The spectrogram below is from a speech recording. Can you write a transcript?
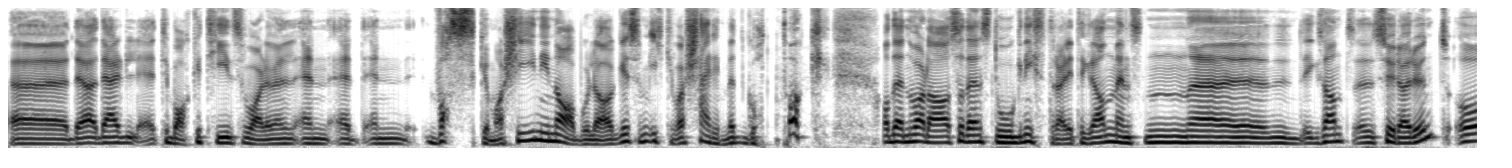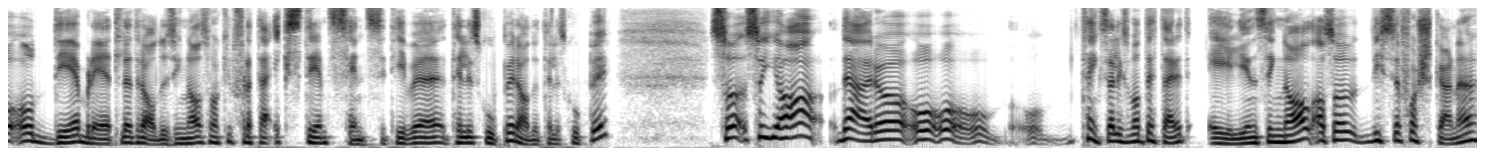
det, er- det er, tilbake i tid så var det vel en, en, en vaskemaskin i nabolaget som ikke var skjermet godt nok. Og den var da, så den sto og gnistra litt grann mens den eh, ikke sant, surra rundt. Og, og det ble til et radiosignal, som var for dette er ekstremt sensitive teleskoper, radioteleskoper. Så, så ja, det er å, å, å, å tenke seg liksom at dette er et alien-signal. Altså, Disse forskerne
